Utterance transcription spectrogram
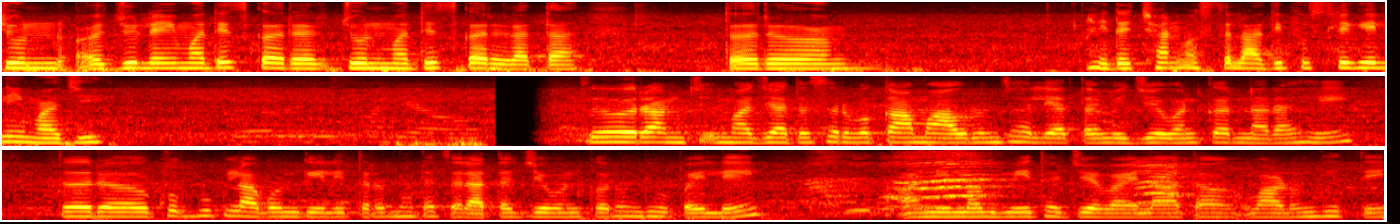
जून जुलैमध्येच करेल जूनमध्येच करेल आता. तर इथे छान मस्त लादी पुसली गेली माझी. तर आमचे माझे आता सर्व कामं आवरून झाले. आता मी जेवण करणार आहे. तर खूप भूक लागून गेली तर म्हटलं चला आता जेवण करून घेऊ पहिले. आणि मग मी इथं जेवायला आता वाढून घेते.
